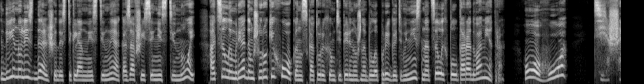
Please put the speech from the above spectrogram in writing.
двинулись дальше до стеклянной стены, оказавшейся не стеной, а целым рядом широких окон, с которых им теперь нужно было прыгать вниз на целых полтора-два метра. «Ого!» «Тише!»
